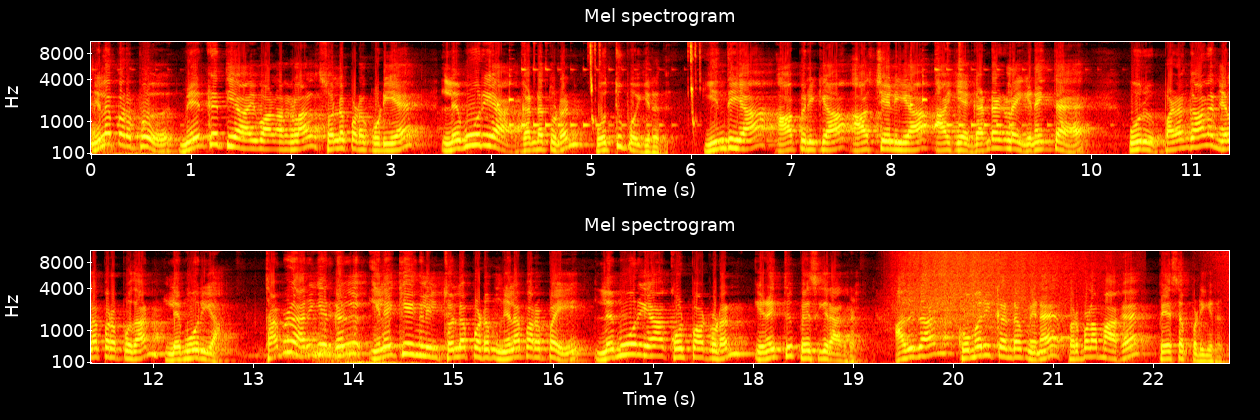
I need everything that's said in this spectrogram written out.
நிலப்பரப்பு மேற்கத்திய ஆய்வாளர்களால் சொல்லப்படக்கூடிய லெமூரியா கண்டத்துடன் ஒத்துப்போகிறது. இந்தியா ஆப்பிரிக்கா ஆஸ்திரேலியா ஆகிய கண்டங்களை இணைத்த ஒரு பழங்கால நிலப்பரப்பு தான் லெமூரியா. தமிழ் அறிஞர்கள் இலக்கியங்களில் சொல்லப்படும் நிலப்பரப்பை லெமூரியா கோட்பாட்டுடன் இணைத்து பேசுகிறார்கள். அதுதான் குமரிக்கண்டம் என பிரபலமாக பேசப்படுகிறது.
